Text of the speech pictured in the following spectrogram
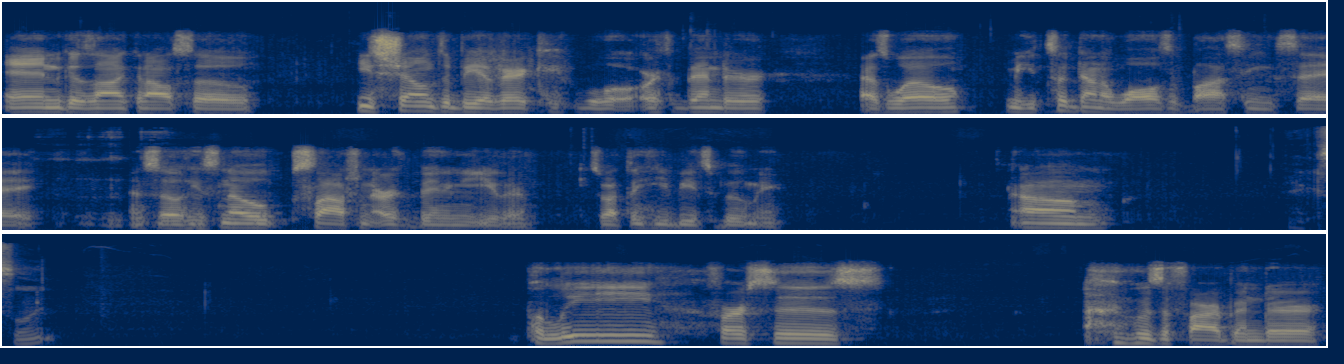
And Ghazan can also he's shown to be a very capable earthbender as well. I mean, he took down the walls of Ba Sing Se, and so he's no slouch in earthbending either. So I think he beats Bumi. Um, Excellent. P'Li versus who's a firebender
